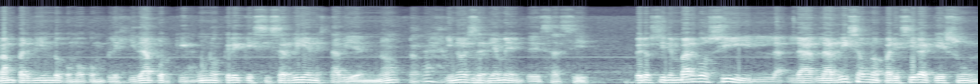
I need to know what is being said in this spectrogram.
van perdiendo como complejidad porque uno cree que si se ríen está bien, ¿no? Y no necesariamente es así. Pero sin embargo sí, la risa uno pareciera que es un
